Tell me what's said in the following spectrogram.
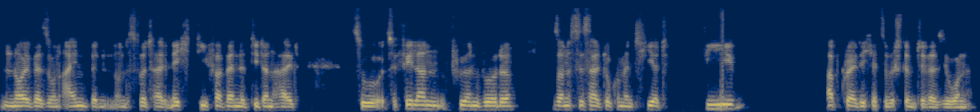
eine neue Version einbinden. Und es wird halt nicht die verwendet, die dann halt zu, zu Fehlern führen würde, sondern es ist halt dokumentiert, wie upgrade ich jetzt eine bestimmte Version.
